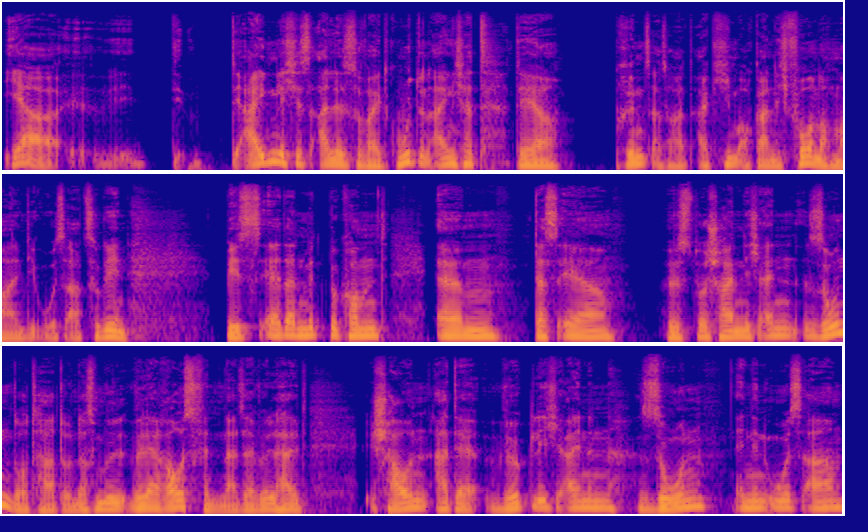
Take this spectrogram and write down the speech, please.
ja, die, die, eigentlich ist alles soweit gut und eigentlich hat der Prinz, also hat Akim auch gar nicht vor, nochmal in die USA zu gehen. Bis er dann mitbekommt, ähm, dass er höchstwahrscheinlich einen Sohn dort hat. Und das will, er rausfinden. Also er will halt schauen, hat er wirklich einen Sohn in den USA?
